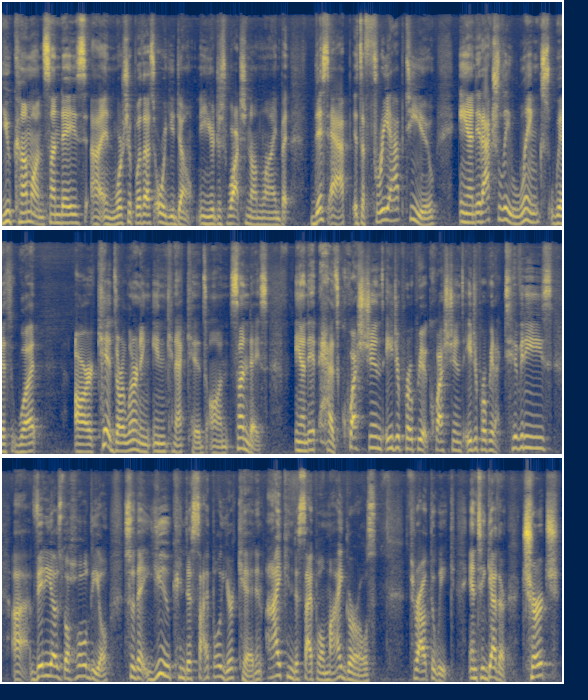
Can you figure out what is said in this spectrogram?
you come on Sundays uh, and worship with us or you don't, and you're just watching online. But this app, it's a free app to you, and it actually links with what our kids are learning in Connect Kids on Sundays. And it has questions, age appropriate questions, age appropriate activities, uh, videos, the whole deal, so that you can disciple your kid and I can disciple my girls throughout the week. And together, church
